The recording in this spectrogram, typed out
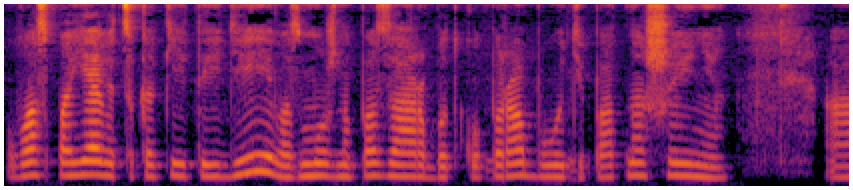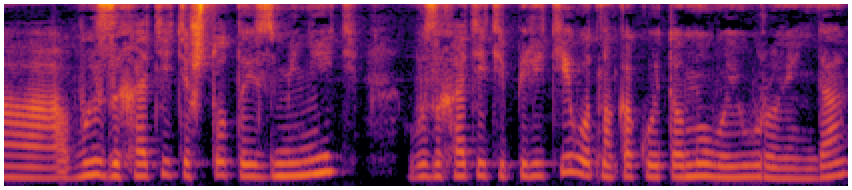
у вас появятся какие-то идеи, возможно, по заработку, по работе, по отношениям, вы захотите что-то изменить, вы захотите перейти вот на какой-то новый уровень, да,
